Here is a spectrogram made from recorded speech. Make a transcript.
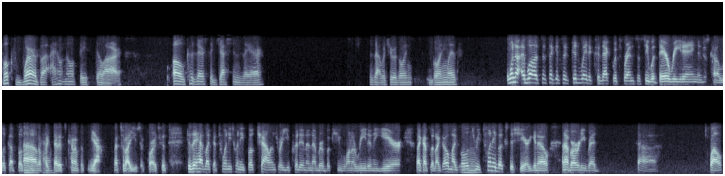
books were, but I don't know if they still are. Oh, because there's suggestions there. Is that what you were going going with? When I, well, it's just like it's a good way to connect with friends to see what they're reading and just kind of look up books Oh, and stuff okay. like that. It's kind of yeah, that's what I use it for. It's because they have like a 2020 book challenge where you put in a number of books you want to read in a year. Like I put like oh my goal is Mhm. to read 20 books this year, you know, and I've already read uh 12.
